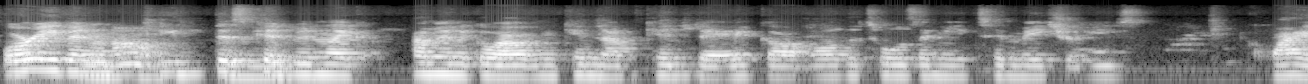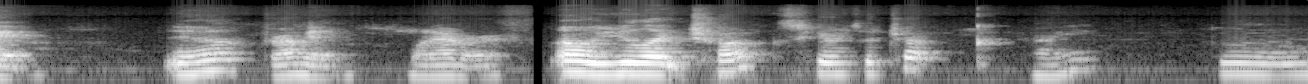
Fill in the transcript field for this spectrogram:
Or even he, this I kid mean- been like, I'm gonna go out and kidnap a kid today. Got all the tools I need to make sure he's quiet, yeah. drug him, whatever. Oh, you like trucks? Here's a truck. Right? Hmm,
